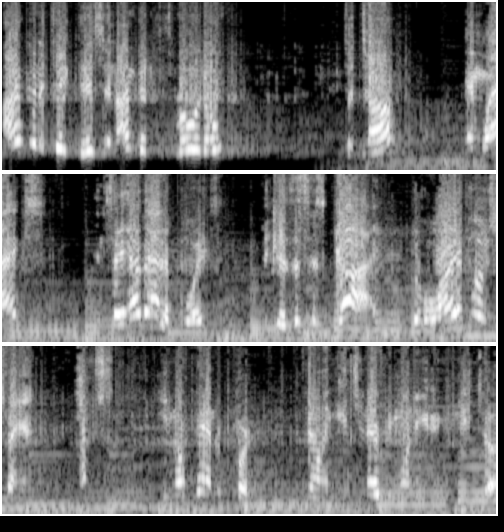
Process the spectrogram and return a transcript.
I'm going to take this and I'm going to throw it over to Tom and Wags and say, have at it, boys, because this is Guy, the Hawaii Blues fan, You Know Fan Report, telling each and every one of you you need to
